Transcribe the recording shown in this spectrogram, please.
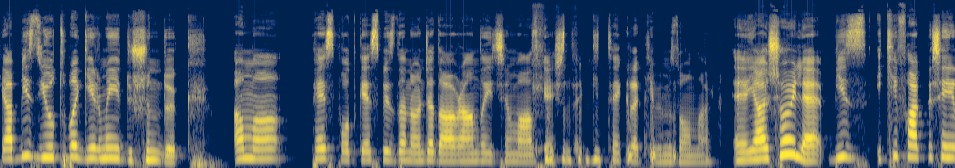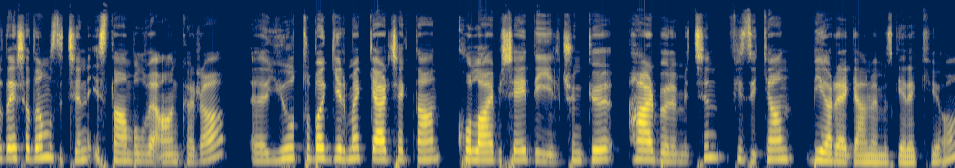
Ya biz YouTube'a girmeyi düşündük ama PES Podcast bizden önce davrandığı için vazgeçtik. Tek rakibimiz onlar. Ee, ya şöyle biz iki farklı şehirde yaşadığımız için İstanbul ve Ankara e, YouTube'a girmek gerçekten kolay bir şey değil. Çünkü her bölüm için fiziken bir araya gelmemiz gerekiyor.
